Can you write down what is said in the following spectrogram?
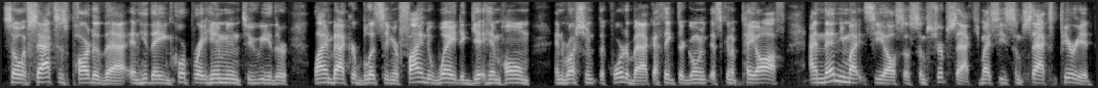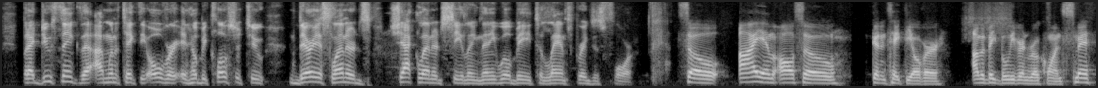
So if sacks is part of that and he, they incorporate him into either linebacker blitzing or find a way to get him home and rush him, the quarterback, I think they're going. It's going to pay off. And then you might see also some strip sacks. You might see some sacks. Period. But I do think that I'm going to take the over, and he'll be closer to Darius Leonard's Shaq Leonard's ceiling than he will be to Lance Briggs's floor. So I am also going to take the over. I'm a big believer in Roquan Smith.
